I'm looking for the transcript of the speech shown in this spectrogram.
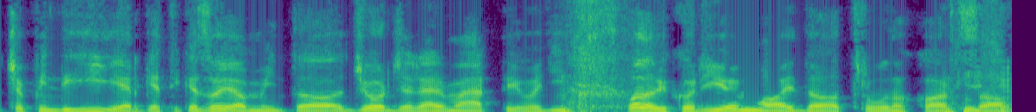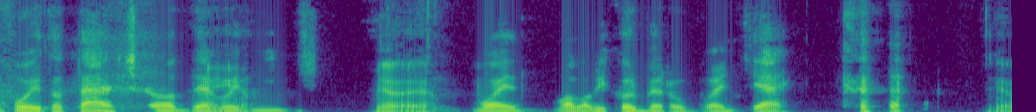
csak mindig ígérgetik. Ez olyan, mint a George R. R. Martin, hogy így valamikor jön majd a trónok harca a folytatása, de igen. hogy így ja, ja. majd valamikor berobbantják. ja.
